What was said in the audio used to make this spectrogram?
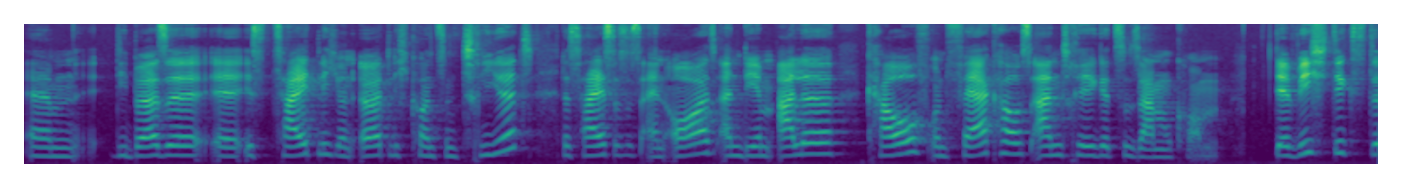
ähm, die Börse äh, ist zeitlich und örtlich konzentriert. Das heißt, es ist ein Ort, an dem alle Kauf- und Verkaufsanträge zusammenkommen. Der wichtigste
